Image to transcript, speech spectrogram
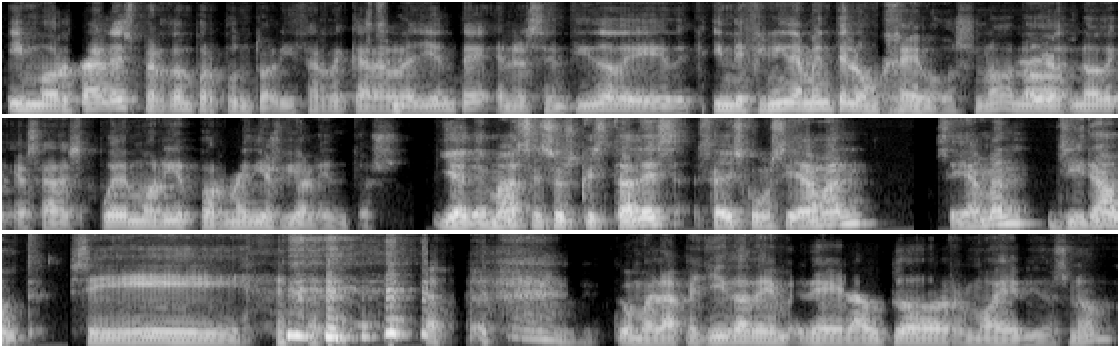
Inmortales, perdón por puntualizar de cara Sí. al oyente, en el sentido de, de indefinidamente longevos, ¿no? no, no de- o sea, pueden morir por medios violentos. Y además, esos cristales, ¿sabéis cómo se llaman? Se llaman Giraud. Sí. Como el apellido de- del autor Moebius, ¿no?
